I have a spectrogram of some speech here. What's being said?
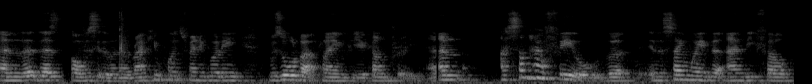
And th- there's obviously there were no ranking points for anybody. It was all about playing for your country. And I somehow feel that in the same way that Andy felt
